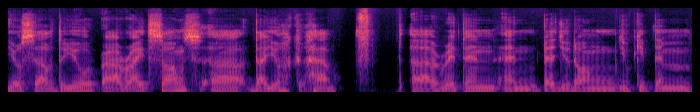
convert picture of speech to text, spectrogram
yourself? Do you uh, write songs uh, that you have uh, written and but you don't you keep them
